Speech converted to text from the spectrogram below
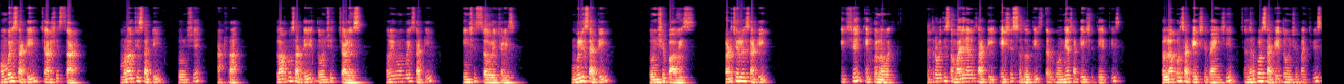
मुंबईसाठी चारशे साठ. अमरावतीसाठी दोनशे अठरा. सोलापूरसाठी दोनशे चाळीस. नवी मुंबईसाठी तीनशे चौवेचाळीस. हिंगोलीसाठी दोनशे बावीस. गडचिरोलीसाठी एकशे एकोणनव्वद. छत्रपती संभाजीनगरसाठी एकशे सदोतीस तर गोंदियासाठी एकशे तेहतीस कोल्हापूरसाठी एकशे ब्याऐंशी चंद्रपूरसाठी दोनशे पंचवीस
